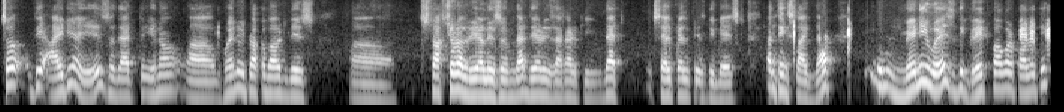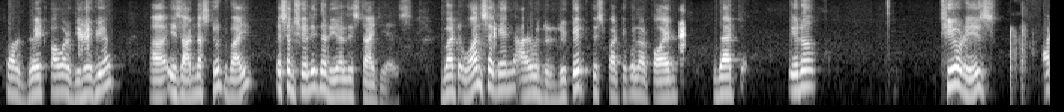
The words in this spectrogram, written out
So the idea is that, you know, uh, when we talk about this uh, structural realism, that there is anarchy, that self-help is the best, and things like that, in many ways, the great power politics or great power behavior uh, is understood by essentially the realist ideas. But once again, I would repeat this particular point that, you know, theories are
